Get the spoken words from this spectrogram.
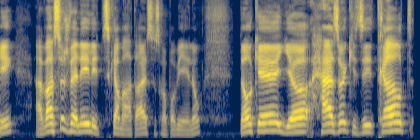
OK? Avant ça, je vais lire les petits commentaires, ce sera pas bien long. Donc, euh, il y a Hazard qui dit 30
